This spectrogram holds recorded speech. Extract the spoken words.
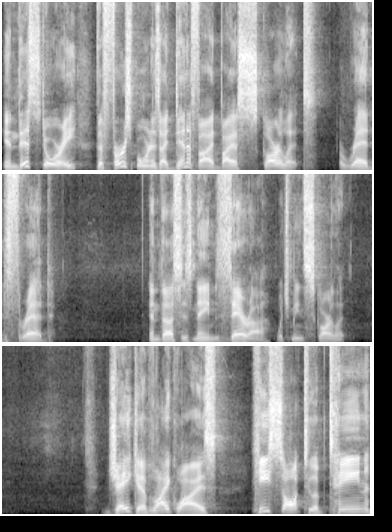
In this story, the firstborn is identified by a scarlet, a red thread and thus is named Zerah, which means scarlet. Jacob, likewise, he sought to obtain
